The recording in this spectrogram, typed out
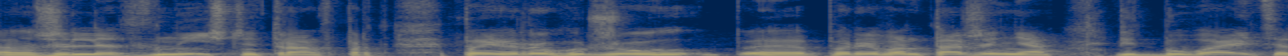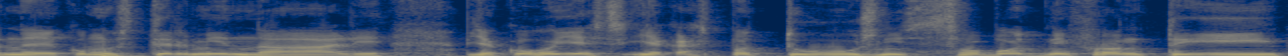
е, железничний транспорт, е, перевантаження відбувається на якомусь терміналі, в якого є якась потужність, свободні фронти,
